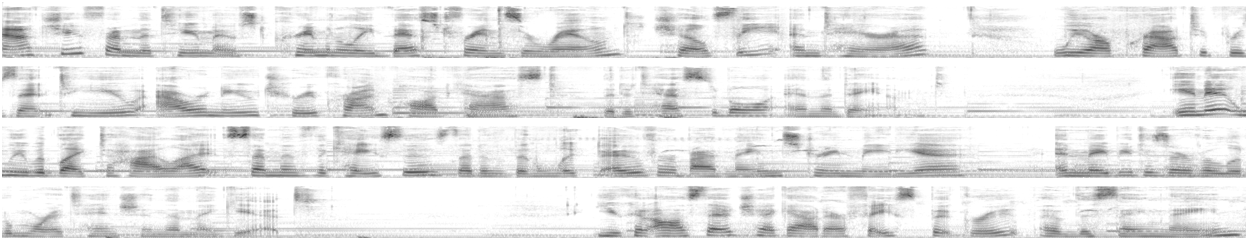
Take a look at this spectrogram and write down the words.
at you from the two most criminally best friends around, Chelsea and Tara, we are proud to present to you our new true crime podcast, The Detestable and the Damned. In it, we would like to highlight some of the cases that have been looked over by mainstream media and maybe deserve a little more attention than they get. You can also check out our Facebook group of the same name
